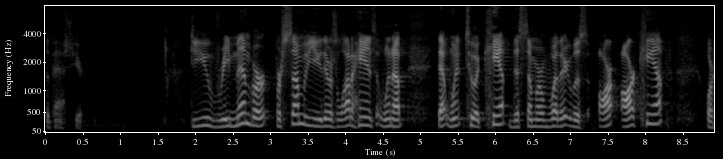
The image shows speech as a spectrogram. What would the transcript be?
the past year. Do you remember, for some of you, there was a lot of hands that went up that went to a camp this summer, whether it was our, our camp or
